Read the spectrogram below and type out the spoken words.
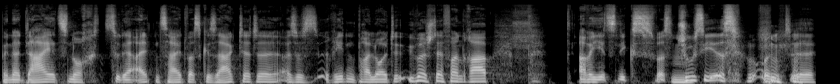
wenn er da jetzt noch zu der alten Zeit was gesagt hätte. Also es reden ein paar Leute über Stefan Raab aber jetzt nichts, was hm. juicy ist. Und äh,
